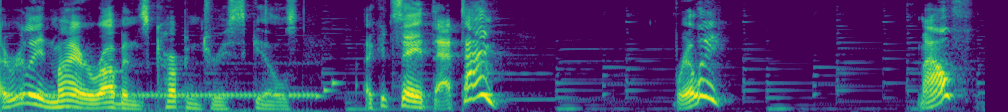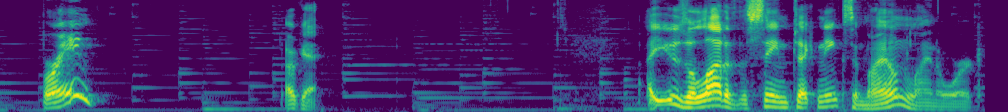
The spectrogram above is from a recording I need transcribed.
I really admire Robin's carpentry skills. I could say at that time. Really? Mouth? Brain? Okay. I use a lot of the same techniques in my own line of work.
